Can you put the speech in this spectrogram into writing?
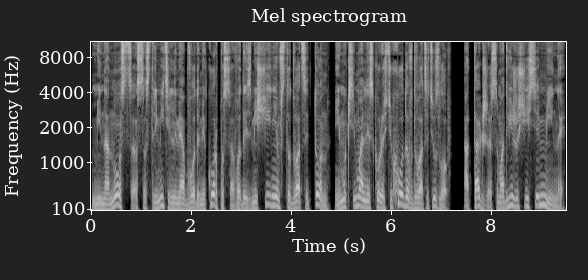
миноносца со стремительными обводами корпуса, водоизмещением в 120 тонн и максимальной скоростью хода в 20 узлов, а также самодвижущиеся мины,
